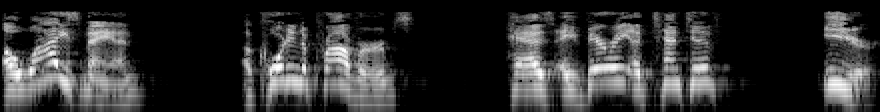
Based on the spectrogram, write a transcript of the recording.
A wise man, according to Proverbs, has a very attentive ear.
